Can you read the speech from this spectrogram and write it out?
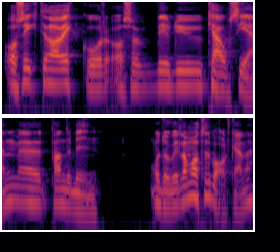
Och så gick det några veckor och så blev det ju kaos igen med pandemin. Och då ville de ha tillbaka henne.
